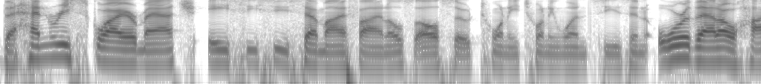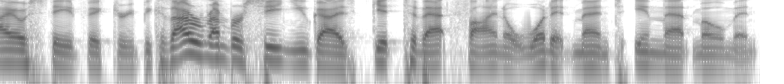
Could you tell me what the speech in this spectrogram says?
the Henry Squire match, ACC semifinals, also 2021 season, or that Ohio State victory, because I remember seeing you guys get to that final, what it meant in that moment.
